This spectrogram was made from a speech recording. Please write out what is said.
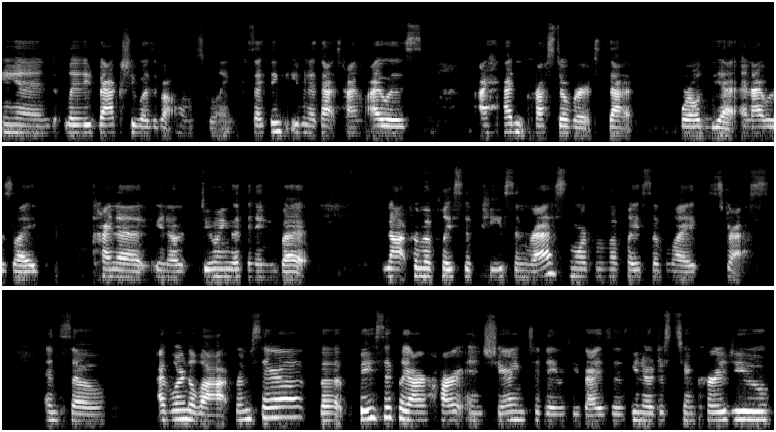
and laid back she was about homeschooling. Because I think even at that time, I was, I hadn't crossed over to that world yet. And I was like, kind of, you know, doing the thing, but not from a place of peace and rest, more from a place of like stress. And so I've learned a lot from Sara, but basically, our heart in sharing today with you guys is, you know, just to encourage you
